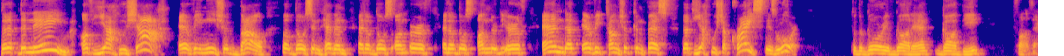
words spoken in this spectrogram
That at the name of Yahusha, every knee should bow of those in heaven and of those on earth and of those under the earth, and that every tongue should confess that Yahusha Christ is Lord to the glory of God and God the Father.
